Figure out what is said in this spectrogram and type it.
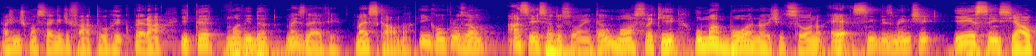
a gente consegue de fato recuperar e ter uma vida mais leve, mais calma. Em conclusão, a ciência do sono, então, mostra que uma boa noite de sono é simplesmente essencial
